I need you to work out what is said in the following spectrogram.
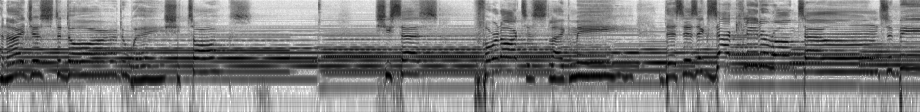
And I just adore the way she talks. She says, for an artist like me, this is exactly the wrong town to be.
